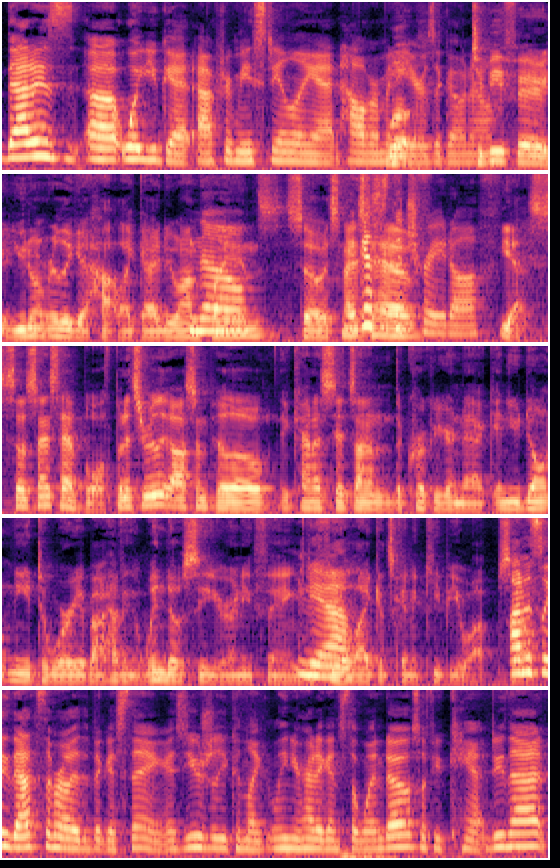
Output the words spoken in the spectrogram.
that is uh, what you get after me stealing it, however many Well, years ago now. To be fair, you don't really get hot like I do on No. planes, so it's nice I guess to have the trade off. Yes, so it's nice to have both, but it's a really awesome pillow. It kind of sits on the crook of your neck, and you don't need to worry about having a window seat or anything to Yeah. feel like it's going to keep you up. So. Honestly, that's the, probably the biggest thing. Is usually you can like lean your head against the window. So if you can't do that,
